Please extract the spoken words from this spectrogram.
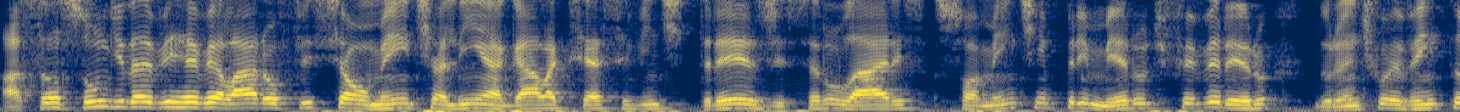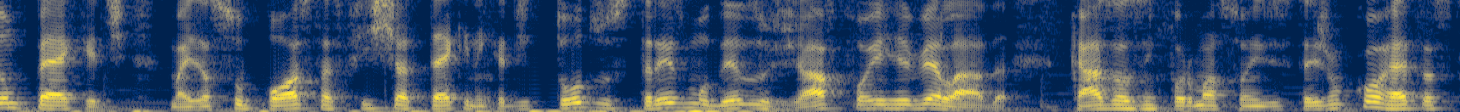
A Samsung deve revelar oficialmente a linha Galaxy S23 de celulares somente em 1 de fevereiro, durante o evento Unpacked, mas a suposta ficha técnica de todos os três modelos já foi revelada. Caso as informações estejam corretas,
